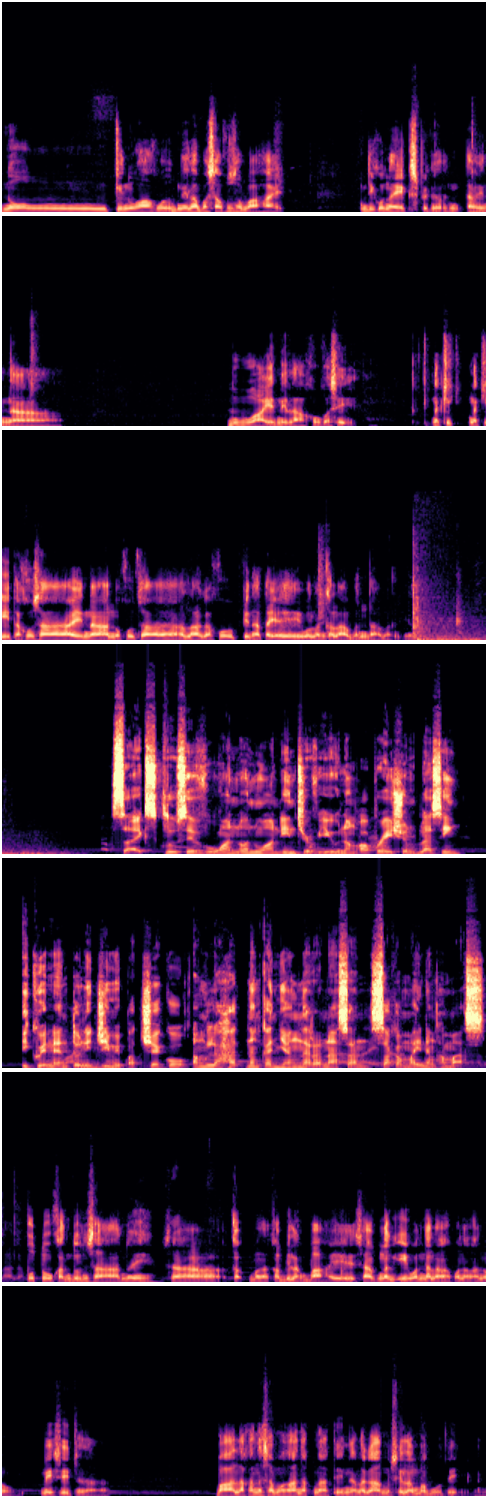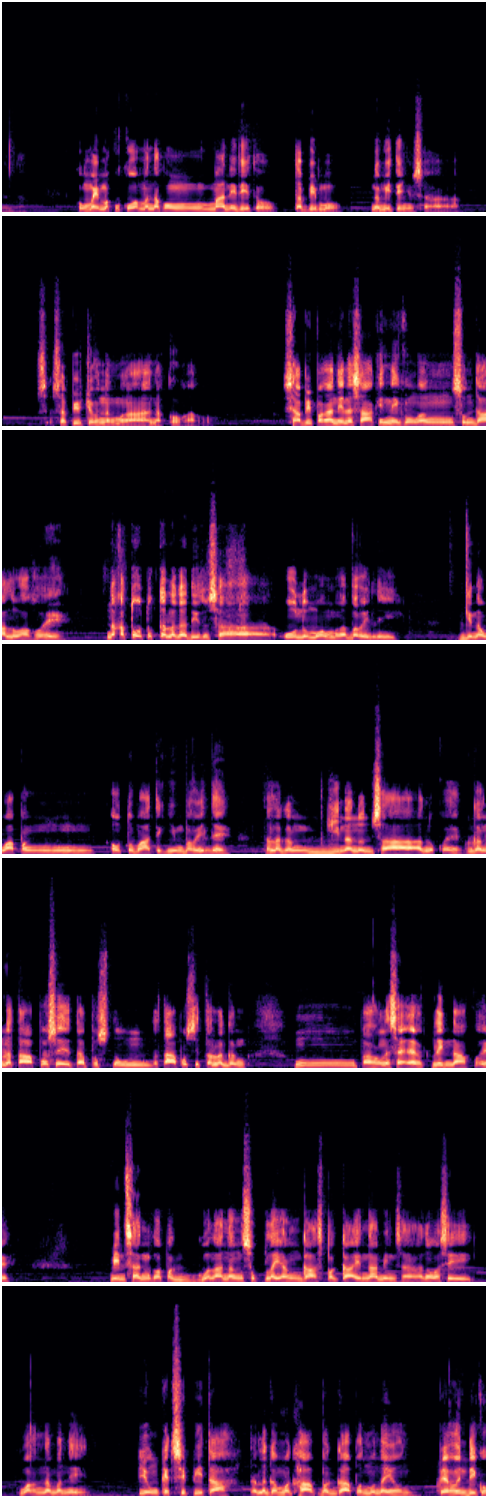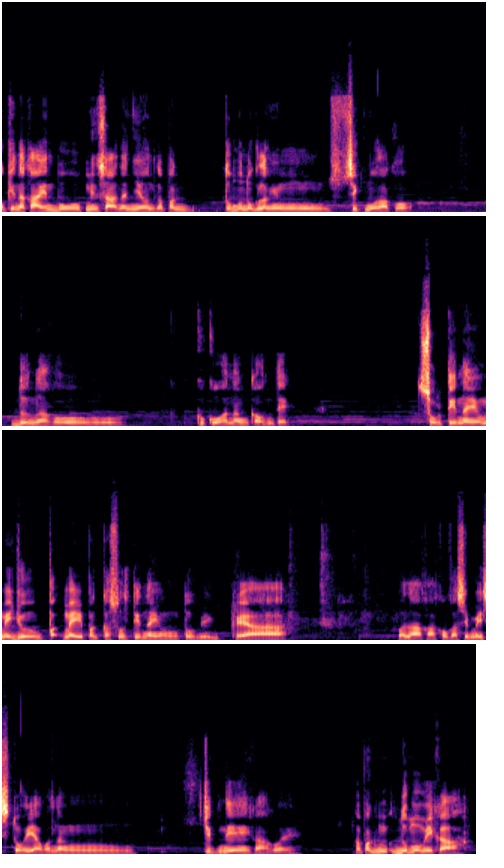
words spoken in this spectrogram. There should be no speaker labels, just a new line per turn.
Nung kinuha ko, nilabas ako sa bahay, hindi ko na-expect na rin na bubuhayin nila ako kasi naki- nakita ko sa ay na ano ko sa alaga ko pinatay eh walang kalaban-laban.
Sa exclusive one-on-one interview ng Operation Blessing, ikwinento ni Jimmy Pacheco ang lahat ng kanyang naranasan sa kamay ng Hamas.
Putukan doon sa ano eh sa ka- mga kabilang bahay eh. Sa, nag-iwan na lang ako ng ano message na bahala ka na sa mga anak natin, alagaan mo silang mabuti. Ganun lang. Kung may makukuha man akong money dito, tabi mo, gamitin nyo sa, sa, future ng mga anak ko kako. Sabi pa nga nila sa akin eh, kung ang sundalo ako eh. Nakatutok talaga dito sa ulo mo ang mga baril eh. Ginawa pang automatic yung baril eh. Talagang ginanon sa ano ko eh. Hanggang natapos eh. Tapos nung natapos eh talagang hmm, parang nasa airplane na ako eh. Minsan kapag wala nang supply ang gas pagkain namin sa ano kasi wang naman eh. Yung ketsipita, talagang magha- maghapon mo na yon. Pero hindi ko kinakain buo minsanan yon Kapag tumunog lang yung sikmura ko, doon ako kukuha ng kaunti. Sulti na yung, medyo pa- may pagkasulti na yung tubig. Kaya wala ka ako kasi may story ako ng kidney kako eh. Kapag dumumi ka,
